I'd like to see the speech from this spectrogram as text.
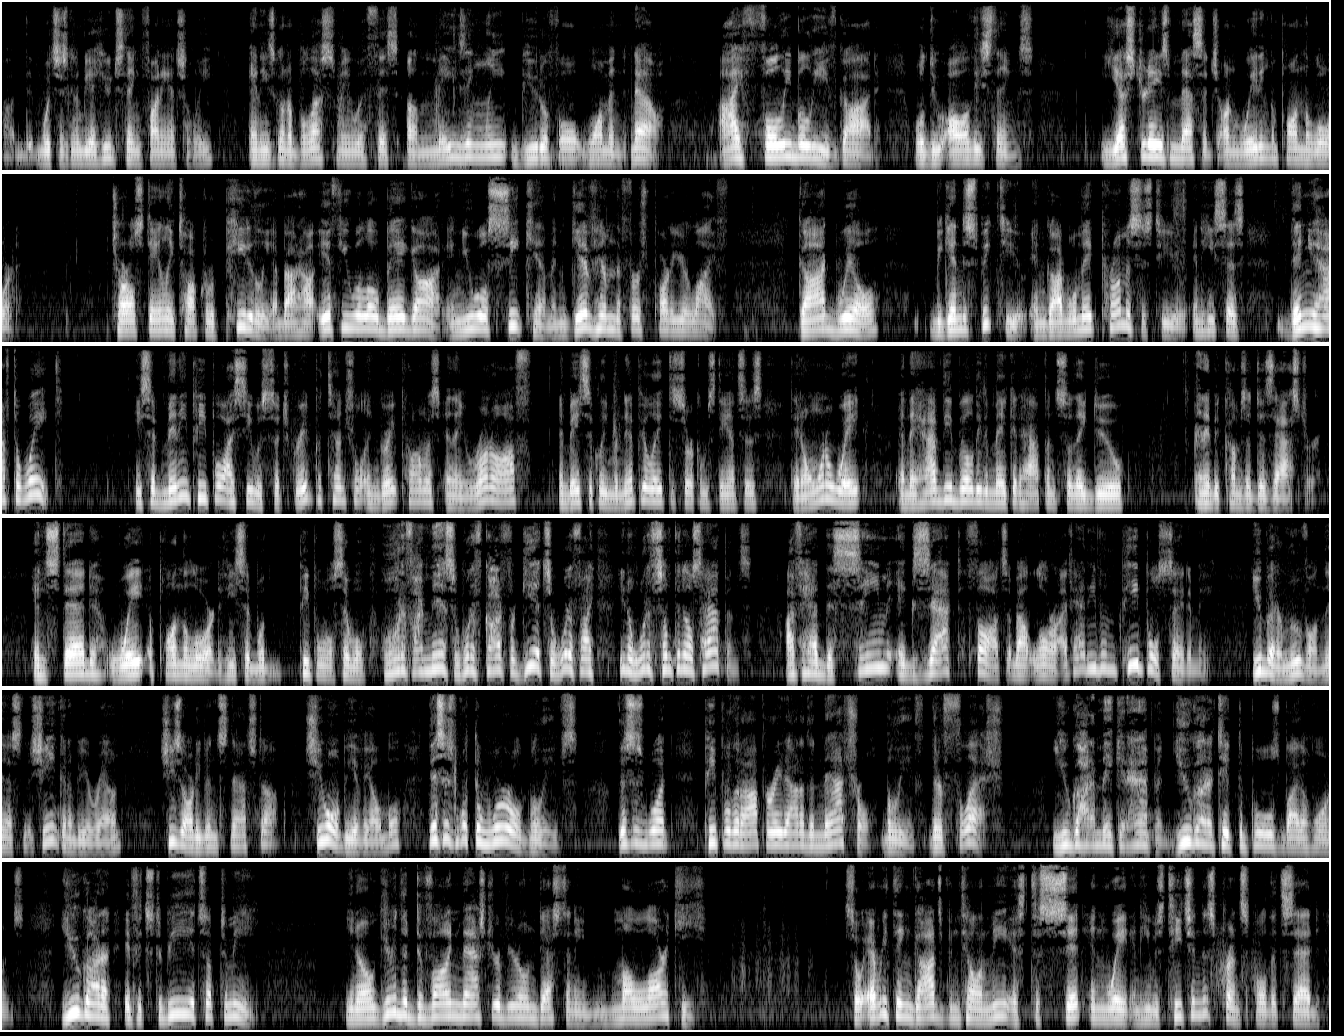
uh, which is going to be a huge thing financially and he's going to bless me with this amazingly beautiful woman. Now, I fully believe God will do all of these things. Yesterday's message on waiting upon the Lord, Charles Stanley talked repeatedly about how if you will obey God and you will seek Him and give Him the first part of your life, God will begin to speak to you and God will make promises to you. And He says, then you have to wait. He said, many people I see with such great potential and great promise and they run off and basically manipulate the circumstances. They don't want to wait, and they have the ability to make it happen, so they do, and it becomes a disaster. Instead, wait upon the Lord. And he said, well, people will say, well, what if I miss? Or what if God forgets? Or what if I, you know, what if something else happens? I've had the same exact thoughts about Laura. I've had even people say to me, you better move on this. She ain't going to be around. She's already been snatched up. She won't be available. This is what the world believes. This is what people that operate out of the natural believe, their flesh. You got to make it happen. You got to take the bulls by the horns. You got to, if it's to be, it's up to me. You know, you're the divine master of your own destiny. Malarkey. So everything God's been telling me is to sit and wait. And He was teaching this principle that said,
